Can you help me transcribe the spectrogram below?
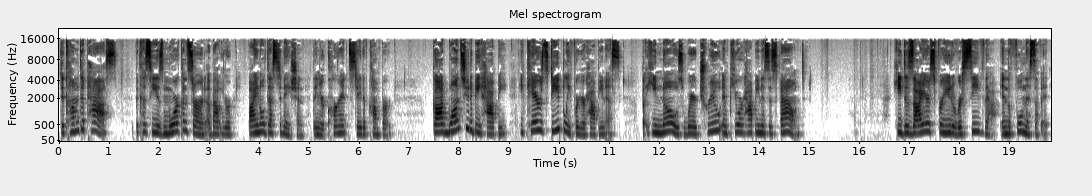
to come to pass because he is more concerned about your final destination than your current state of comfort. God wants you to be happy. He cares deeply for your happiness, but he knows where true and pure happiness is found. He desires for you to receive that in the fullness of it.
